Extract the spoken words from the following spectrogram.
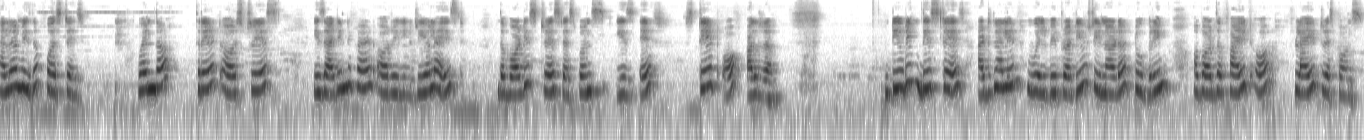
Alarm is the first stage. When the threat or stress is identified or realized, the body's stress response is a state of alarm. During this stage, adrenaline will be produced in order to bring about the fight or flight response.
